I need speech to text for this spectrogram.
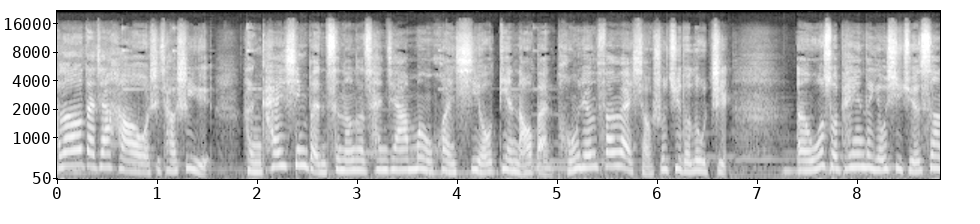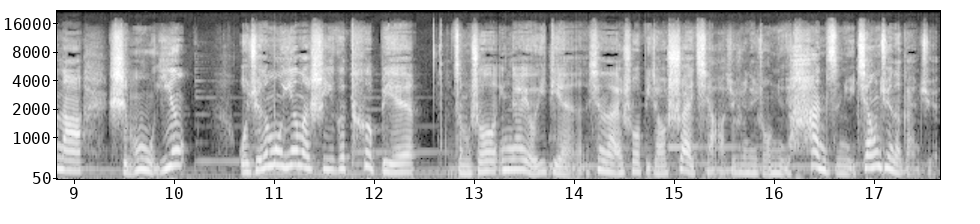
Hello，大家好，我是乔诗雨，很开心本次能够参加《梦幻西游》电脑版同人番外小说剧的录制。呃，我所配音的游戏角色呢是木英，我觉得木英呢是一个特别怎么说，应该有一点现在来说比较帅气啊，就是那种女汉子、女将军的感觉。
